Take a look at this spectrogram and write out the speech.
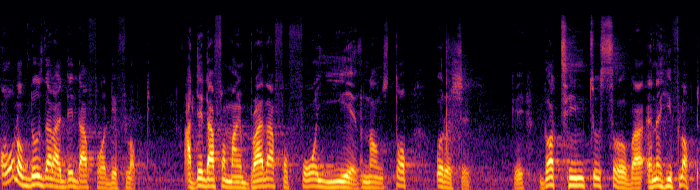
all of those that I did that for, they flopped. I did that for my brother for four years, non-stop ownership. Okay, got him to silver, and then he flopped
